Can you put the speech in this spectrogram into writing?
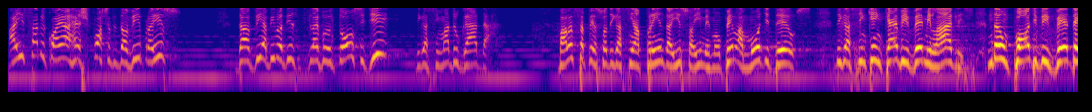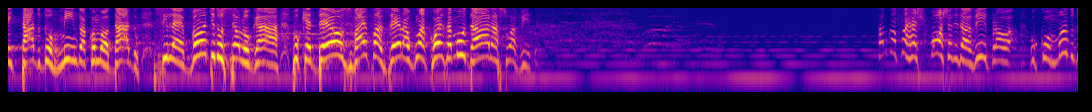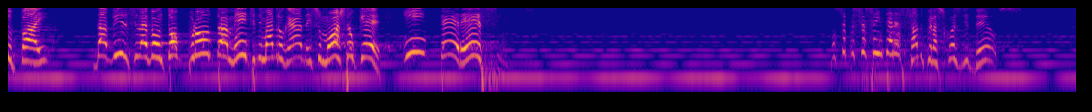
Aí sabe qual é a resposta de Davi para isso? Davi, a Bíblia diz, levantou-se de, diga assim, madrugada. Balança essa pessoa, diga assim, aprenda isso aí, meu irmão, pelo amor de Deus. Diga assim, quem quer viver milagres, não pode viver deitado, dormindo, acomodado. Se levante do seu lugar, porque Deus vai fazer alguma coisa mudar na sua vida. Sabe qual foi a resposta de Davi para o comando do pai? Davi se levantou prontamente de madrugada. Isso mostra o que? Interesse. Você precisa ser interessado pelas coisas de Deus.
